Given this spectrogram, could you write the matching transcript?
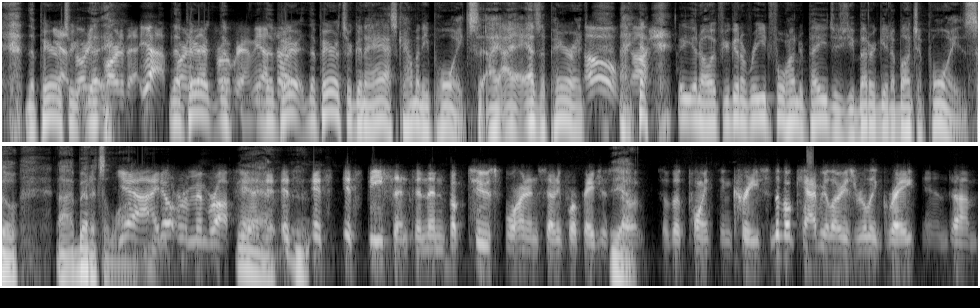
the parents yeah, are already part of that. Yeah, the part parent, program. The, yeah, the, par- the parents are going to ask how many points. I, I as a parent, Oh, gosh. you know, if you're going to read 400 pages, you better get a bunch of points. So uh, I bet it's a lot. Yeah, I don't remember offhand. Yeah. It, it's it's it's decent, and then book two is 474 pages, Yeah. so so the points increase. And the vocabulary is really great and um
